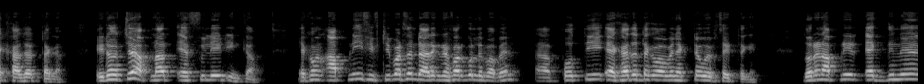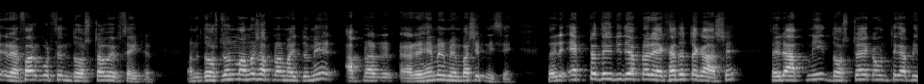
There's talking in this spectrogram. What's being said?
এক হাজার টাকা। এটা হচ্ছে আপনার অ্যাফিলিয়েট ইনকাম এখন আপনি ফিফটি পার্সেন্ট ডাইরেক্ট রেফার করলে পাবেন প্রতি এক হাজার টাকা পাবেন একটা ওয়েবসাইট থেকে। ধরেন আপনি একদিনে রেফার করছেন দশটা ওয়েবসাইটের মানে দশজন মানুষ আপনার মাধ্যমে আপনার রেহেমের মেম্বারশিপ নিছে। তাহলে একটা থেকে যদি আপনার এক হাজার টাকা আসে, তাহলে আপনি দশটা অ্যাকাউন্ট থেকে আপনি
